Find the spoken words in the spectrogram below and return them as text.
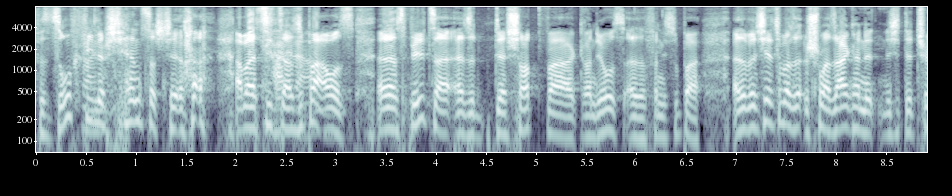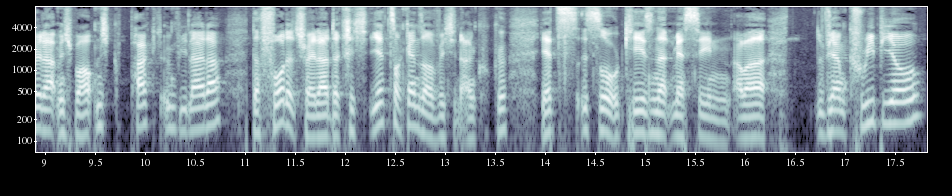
Für so Keine viele Sternzerstörer. Aber es sieht da super aus. Also das Bild sah, also der Shot war grandios, also fand ich super. Also was ich jetzt mal, schon mal sagen kann, der, der Trailer hat mich überhaupt nicht gepackt, irgendwie leider. Davor der Trailer, da krieg ich jetzt noch Gänsehaut, wenn ich ihn angucke. Jetzt ist so, okay, sind halt mehr Szenen. Aber wir haben Creepio,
